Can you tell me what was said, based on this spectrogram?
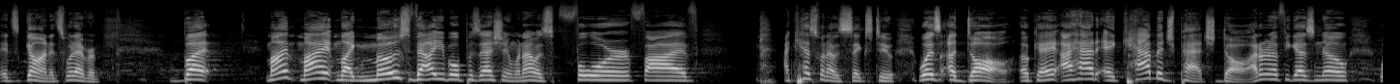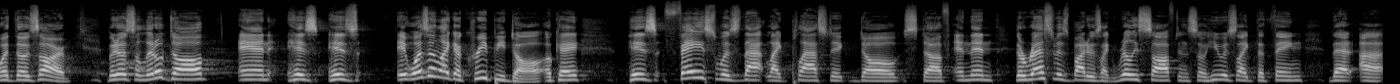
it's gone, it's whatever. But my, my like most valuable possession when I was four, five, I guess when I was six too, was a doll, okay? I had a Cabbage Patch doll. I don't know if you guys know what those are, but it was a little doll, and his, his, it wasn't like a creepy doll, okay? his face was that like plastic doll stuff and then the rest of his body was like really soft and so he was like the thing that uh,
